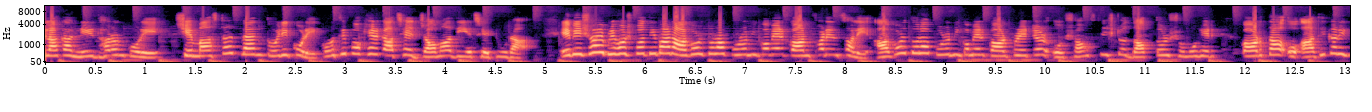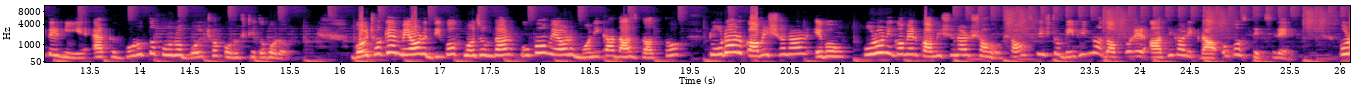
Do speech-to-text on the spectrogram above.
এলাকা নির্ধারণ করে সে মাস্টার প্ল্যান তৈরি করে কর্তৃপক্ষের কাছে জমা দিয়েছে টুডা। এ বিষয়ে বৃহস্পতিবার আগরতলা পৌর নিগমের কনফারেন্স হলে আগরতলা পৌর নিগমের কর্পোরেটর ও সংশ্লিষ্ট দপ্তর সমূহের কর্তা ও আধিকারিকদের নিয়ে এক গুরুত্বপূর্ণ বৈঠক অনুষ্ঠিত হলো। বৈঠকে মেয়র দীপক মজুমদার, উপমেয়র মনিকা দাস দত্ত টুডার কমিশনার এবং পুর নিগমের কমিশনার সহ সংশ্লিষ্ট বিভিন্ন দপ্তরের আধিকারিকরা উপস্থিত ছিলেন। পুর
